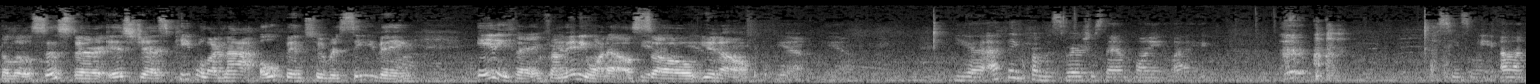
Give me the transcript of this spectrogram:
the little sister. It's just people are not open to receiving anything from anyone else. Yeah, so yeah. you know, Yeah, yeah. Yeah, I think from a spiritual standpoint, like, excuse me, um,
